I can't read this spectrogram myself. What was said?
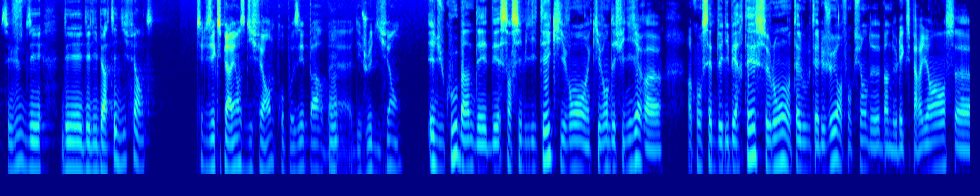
c'est juste des, des, libertés différentes. C'est des expériences différentes proposées par bah, mm. des jeux différents. Et du coup, ben, des, des, sensibilités qui vont, qui vont définir euh, un concept de liberté selon tel ou tel jeu en fonction de, ben, de l'expérience, euh,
